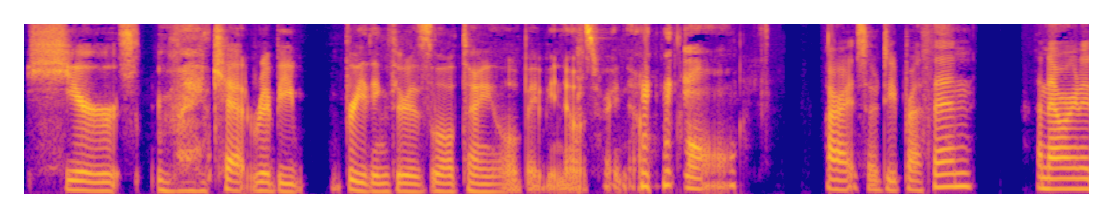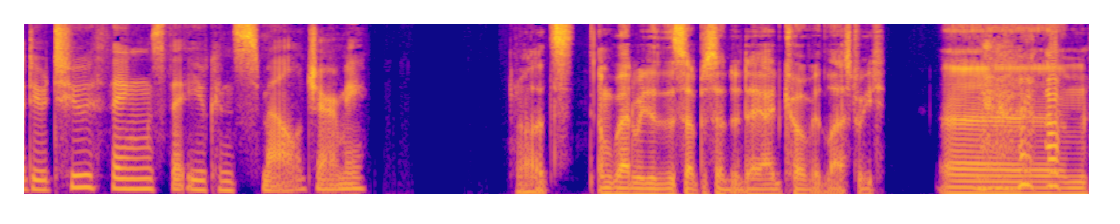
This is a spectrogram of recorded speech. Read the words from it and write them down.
hear my cat Ribby breathing through his little tiny little baby nose right now. oh. All right, so deep breath in. And now we're going to do two things that you can smell, Jeremy. Well, that's I'm glad we did this episode today. I had COVID last week. Um,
